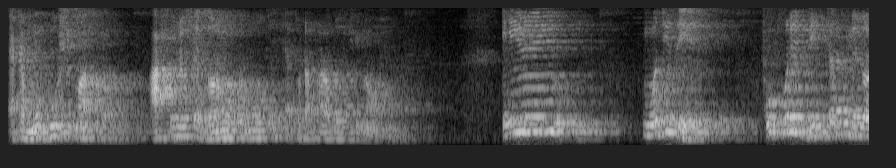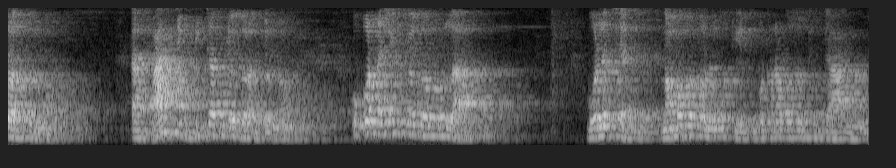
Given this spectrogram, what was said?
একটা মুখোশ মাত্র। আসলে সে ধর্মকর্মতে এতটা পারদর্শী নয়। এই মসজিদের উপরের দিকটা তুলে ধরার জন্য, তার বাহ্যিক দিকটা তুলে ধরার জন্য উপন্যাসিক সৈয়দুল্লাহ বলেছেন, নবগত লোকটির কোঠারাগত চোখে আগুন।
